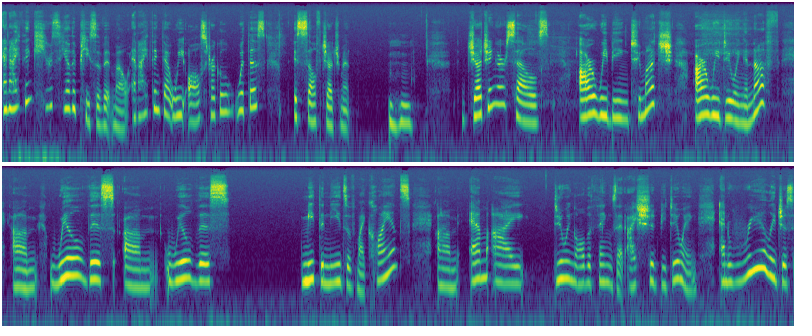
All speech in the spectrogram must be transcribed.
And I think here's the other piece of it, Mo. And I think that we all struggle with this is self-judgment. Judging ourselves, are we being too much? Are we doing enough? Um, will this um, will this meet the needs of my clients? Um, am I doing all the things that I should be doing? And really just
